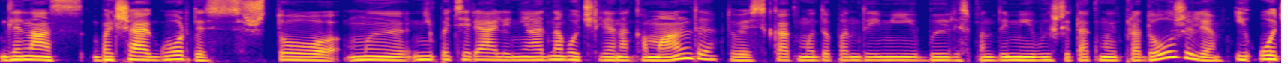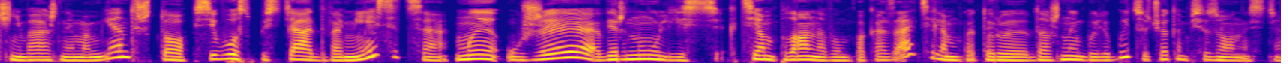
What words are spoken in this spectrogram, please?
для нас большая гордость, что мы не потеряли ни одного члена команды, то есть как мы до пандемии были, с пандемией вышли, так мы и продолжили. И очень важный момент, что всего спустя два месяца мы уже вернулись к тем плановым показателям, которые должны были быть с учетом сезонности.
